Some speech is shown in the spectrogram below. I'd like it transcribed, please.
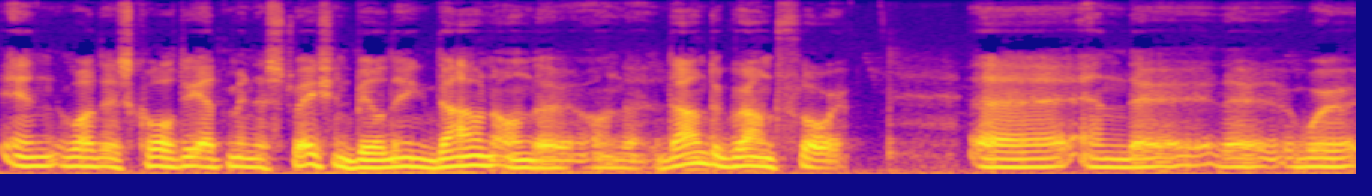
in what is called the administration building down on the on the down the ground floor. Uh, and there, there, were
